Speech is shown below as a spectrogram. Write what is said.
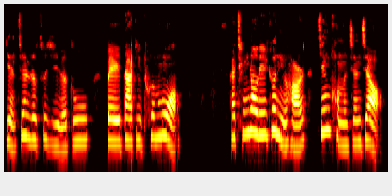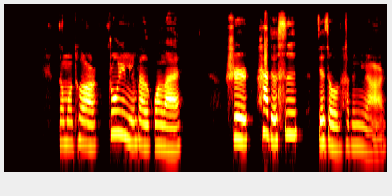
眼见着自己的猪。被大地吞没，还听到了一个女孩惊恐的尖叫。德莫特尔终于明白了过来，是哈德斯接走了他的女儿。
